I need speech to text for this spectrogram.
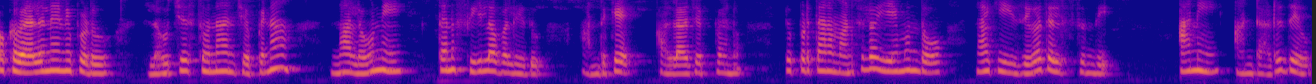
ఒకవేళ నేను ఇప్పుడు లవ్ చేస్తున్నా అని చెప్పినా నా లవ్ని తను ఫీల్ అవ్వలేదు. అందుకే అలా చెప్పాను. ఇప్పుడు తన మనసులో ఏముందో నాకు ఈజీగా తెలుస్తుంది అని అంటాడు దేవ్.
